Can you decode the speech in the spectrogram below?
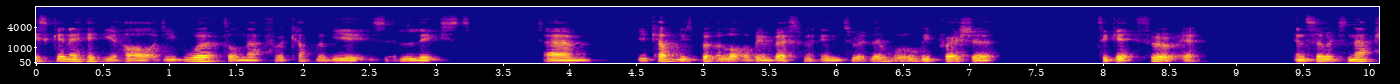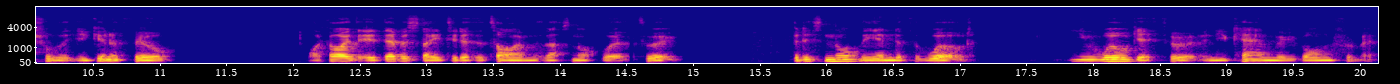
it's going to hit you hard. You've worked on that for a couple of years at least. Um, your company's put a lot of investment into it. There will be pressure to get through it. And so it's natural that you're going to feel, like I did, devastated at the time that that's not worked through. But it's not the end of the world. You will get through it and you can move on from it.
